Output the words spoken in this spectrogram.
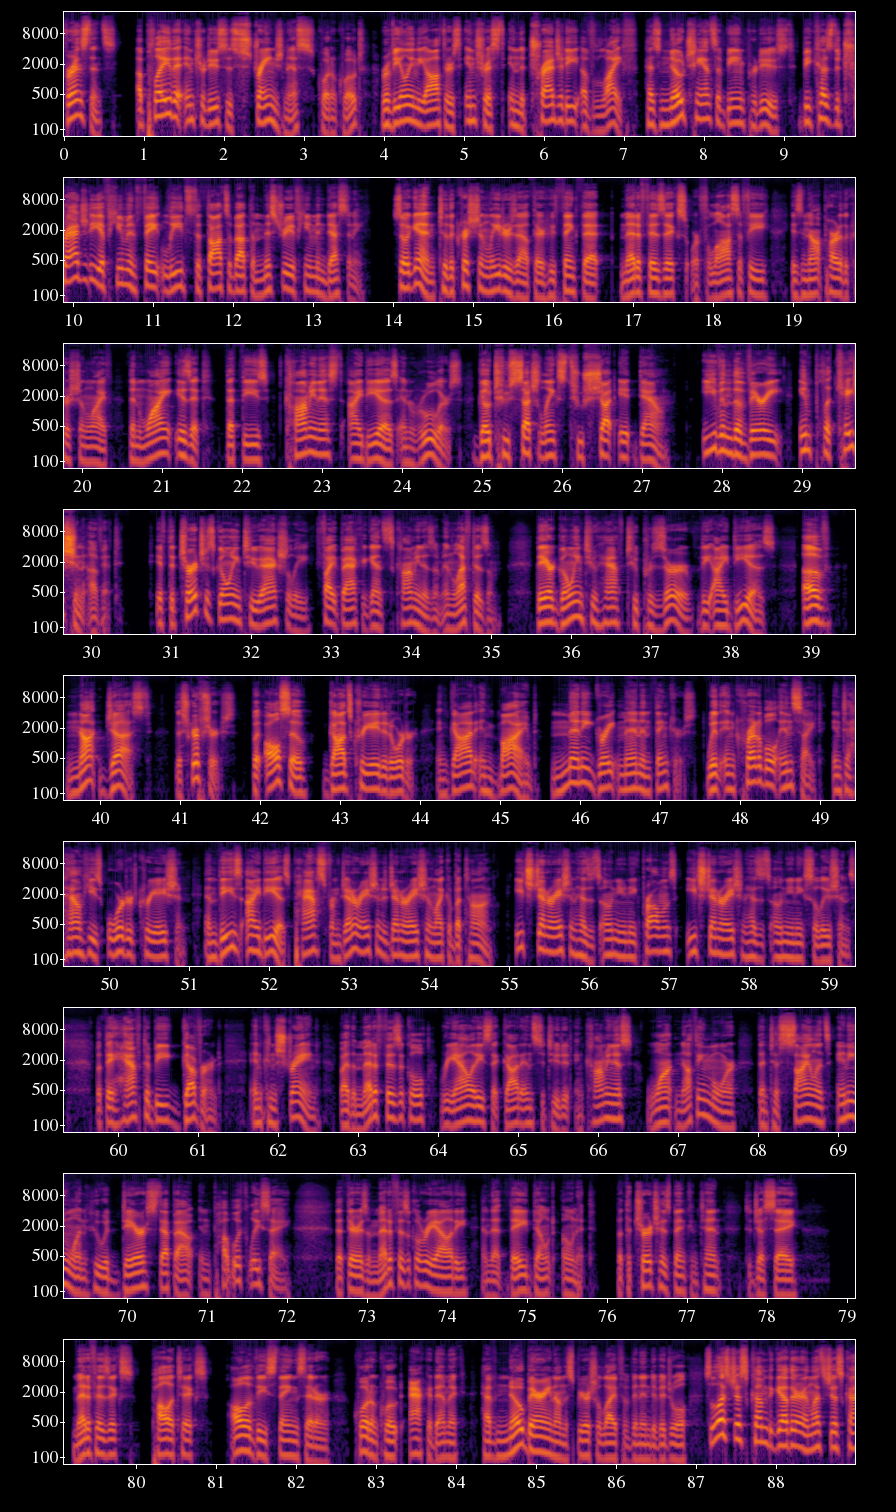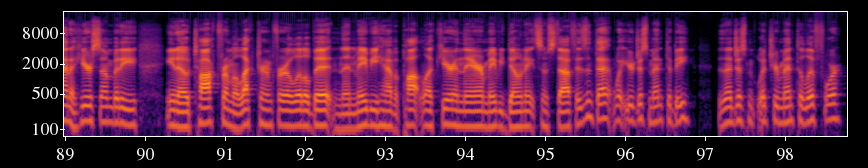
For instance, a play that introduces strangeness, quote unquote, revealing the author's interest in the tragedy of life, has no chance of being produced because the tragedy of human fate leads to thoughts about the mystery of human destiny. So, again, to the Christian leaders out there who think that metaphysics or philosophy is not part of the Christian life, then why is it that these communist ideas and rulers go to such lengths to shut it down? Even the very implication of it if the church is going to actually fight back against communism and leftism, they are going to have to preserve the ideas of not just the scriptures, but also God's created order. And God imbibed many great men and thinkers with incredible insight into how He's ordered creation. And these ideas pass from generation to generation like a baton. Each generation has its own unique problems, each generation has its own unique solutions, but they have to be governed and constrained by the metaphysical realities that God instituted. And communists want nothing more than to silence anyone who would dare step out and publicly say that there is a metaphysical reality and that they don't own it. But the church has been content to just say metaphysics, politics, all of these things that are quote unquote academic have no bearing on the spiritual life of an individual. So let's just come together and let's just kind of hear somebody, you know, talk from a lectern for a little bit and then maybe have a potluck here and there, maybe donate some stuff. Isn't that what you're just meant to be? Isn't that just what you're meant to live for?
